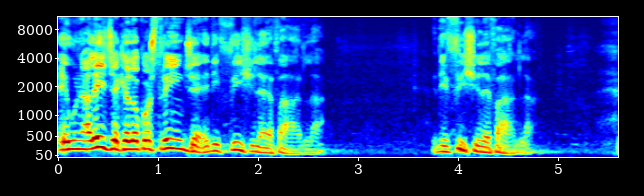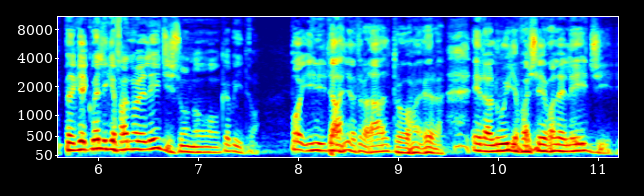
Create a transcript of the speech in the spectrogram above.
È una legge che lo costringe, è difficile farla, è difficile farla, perché quelli che fanno le leggi sono, capito? Poi in Italia, tra l'altro, era, era lui che faceva le leggi,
